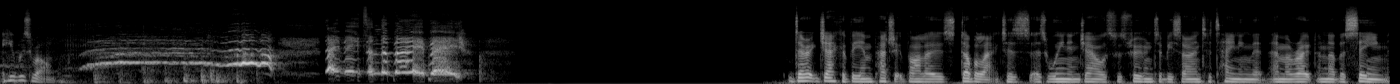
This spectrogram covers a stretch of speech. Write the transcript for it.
He was wrong. They've eaten the baby! Derek Jacobi and Patrick Barlow's double act as, as Wheen and Jowls was proven to be so entertaining that Emma wrote another scene.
